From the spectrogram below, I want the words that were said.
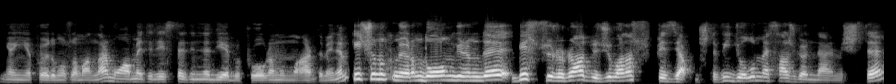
yayın yapıyordum o zamanlar. Muhammed ile istediğinle diye bir programım vardı benim. Hiç unutmuyorum doğum günümde bir sürü radyocu bana sürpriz yapmıştı. Videolu mesaj göndermişti.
